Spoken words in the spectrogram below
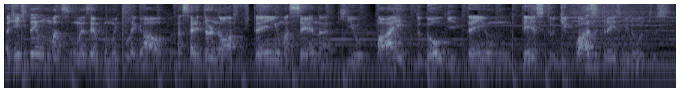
A gente tem uma, um exemplo muito legal. Na série Turn Off tem uma cena que o pai do Doug tem um texto de quase 3 minutos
